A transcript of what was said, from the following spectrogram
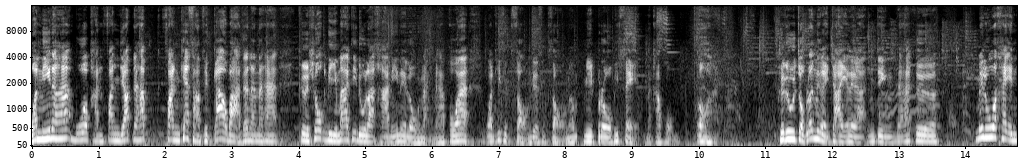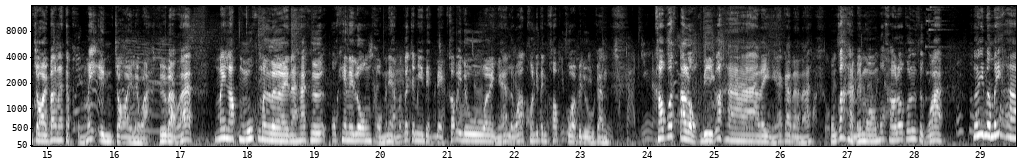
วันนี้นะฮะบัวผันฟันยับนะครับ ฟันแค่ 39 บาทเท่านั้นนะฮะคือโชคดีมากที่ดูราคานี้ในโรงหนังนะครับเพราะว่าวันที่ 12 เดือน 12เนอะมีโปรพิเศษนะครับผมโอ้ยคือดูจบแล้วเหนื่อยใจเลยอะจริงๆนะฮะคือไม่รู้ว่าใครเอนจอยบ้างนะแต่ผมไม่เอนจอยเลยว่ะ คือแบบว่าไม่รับมุกมันเลยนะฮะคือโอเคในโรงผมเนี่ยมันก็จะมีเด็กๆเข้าไปดูอะไรอย่างเงี้ยหรือว่าคนที่เป็นครอบครัวไปดูกันเขาก็ตลกดีก็ฮาอะไรอย่างเงี้ยกันนะนะผมก็หันไปมองพวกเขาแล้วก็รู้สึกว่า เฮ้ยมันไม่ฮา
